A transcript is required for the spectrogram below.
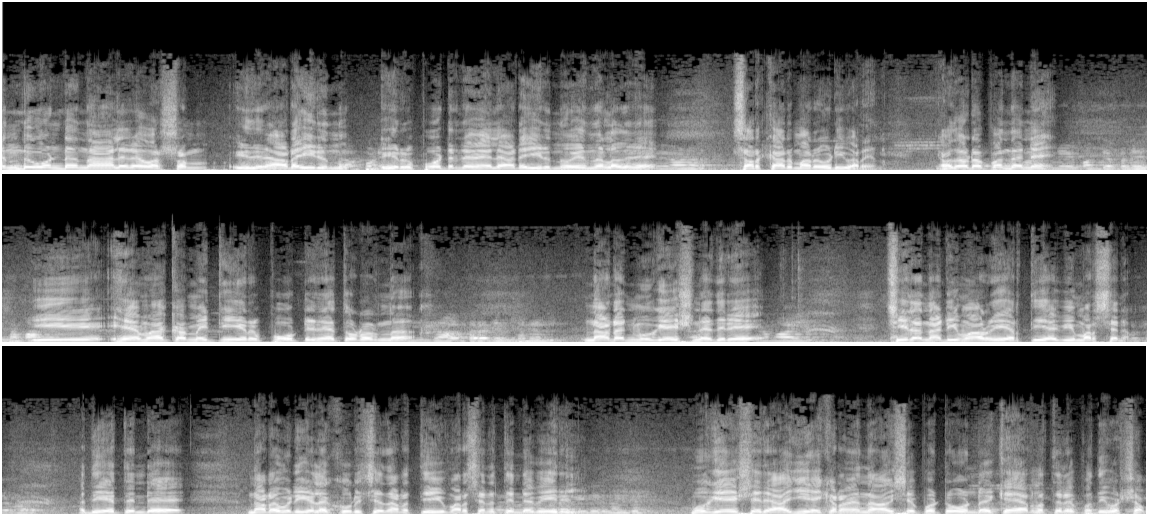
എന്തുകൊണ്ട് നാലര വർഷം ഇതിന് അടയിരുന്നു? ഈ റിപ്പോർട്ടിന്റെ മേലെ അടയിരുന്നു എന്നുള്ളതിന് സർക്കാർ മറുപടി പറയണം. അതോടൊപ്പം തന്നെ ഈ ഹേമ കമ്മിറ്റി റിപ്പോർട്ടിനെ തുടർന്ന് നടൻ മുകേഷിനെതിരെ ചില നടിമാർ ഉയർത്തിയ വിമർശനം. അദ്ദേഹത്തിന്റെ നടപടികളെക്കുറിച്ച് നടത്തിയ വിമർശനത്തിന്റെ പേരിൽ മുകേഷ് രാജിവെക്കണമെന്ന് ആവശ്യപ്പെട്ടുകൊണ്ട് കേരളത്തിലെ പ്രതിപക്ഷം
